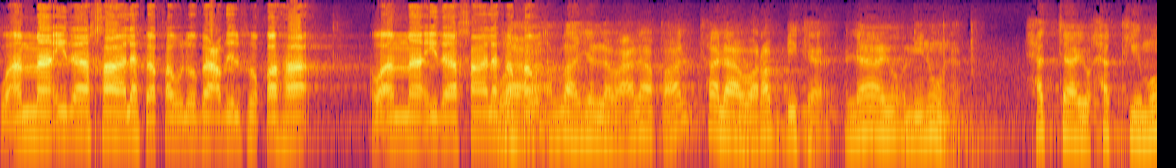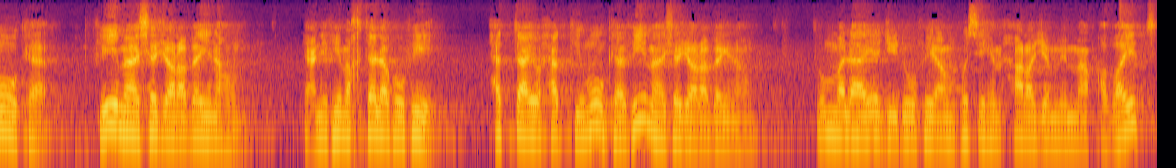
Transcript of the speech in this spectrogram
وأما إذا خالف قول بعض الفقهاء وأما إذا خالف قول الله جل وعلا قال فلا وربك لا يؤمنون حتى يحكموك فيما شجر بينهم. يعني فيما اختلفوا فيه حتى يحكموك فيما شجر بينهم. ثم لا يجدوا في أنفسهم حرجا مما قضيت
